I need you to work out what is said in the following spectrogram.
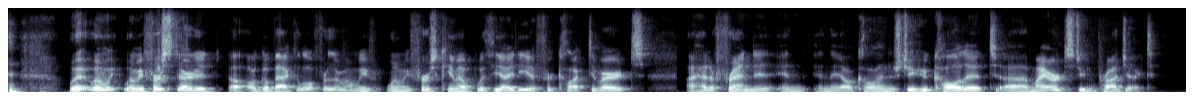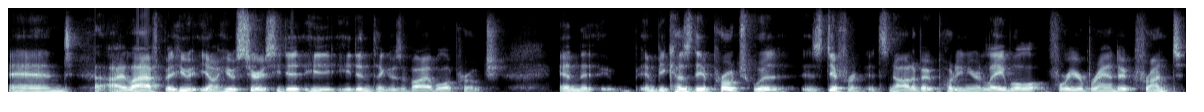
when we when we first started, I'll go back a little further. When we when we first came up with the idea for collective arts, I had a friend in in, in the alcohol industry who called it uh, my art student project and I laughed, but he, you know, he was serious. He did, he, he didn't think it was a viable approach, and the, and because the approach was is different. It's not about putting your label for your brand out front.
